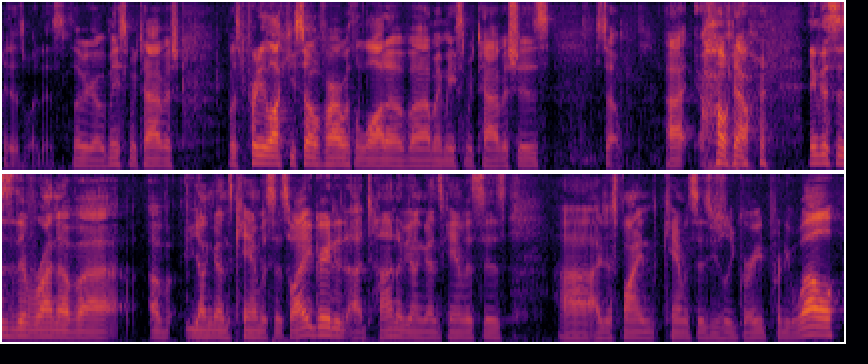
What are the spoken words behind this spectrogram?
It is what it is. There we go. Mason McTavish was pretty lucky so far with a lot of uh, my Mason McTavishes. So Uh, oh no, I think this is the run of uh, of Young Guns canvases. So I graded a ton of Young Guns canvases. Uh, I just find canvases usually grade pretty well.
